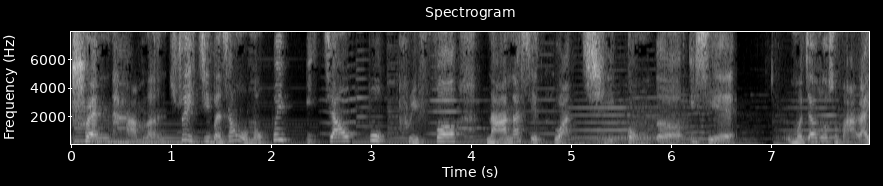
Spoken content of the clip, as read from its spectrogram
train 他们。所以基本上我们会比较不 prefer 拿那些短期工的一些我们叫做什么来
